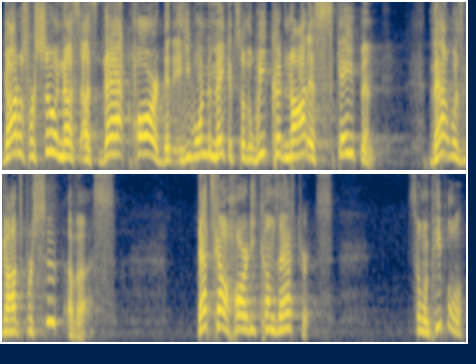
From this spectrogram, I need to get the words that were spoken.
God was pursuing us, us that hard that he wanted to make it so that we could not escape him. That was God's pursuit of us. That's how hard he comes after us. So when people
